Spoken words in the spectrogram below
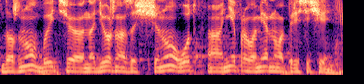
должно быть э, надежно защищено от э, неправомерного пересечения.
